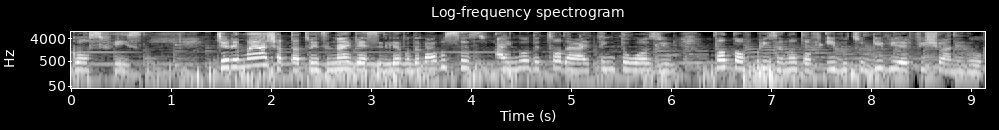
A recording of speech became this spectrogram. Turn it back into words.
God's face. Jeremiah chapter 29, verse 11, the Bible says, I know the thought that I think towards you, thought of peace and not of evil, to give you a future and a hope.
